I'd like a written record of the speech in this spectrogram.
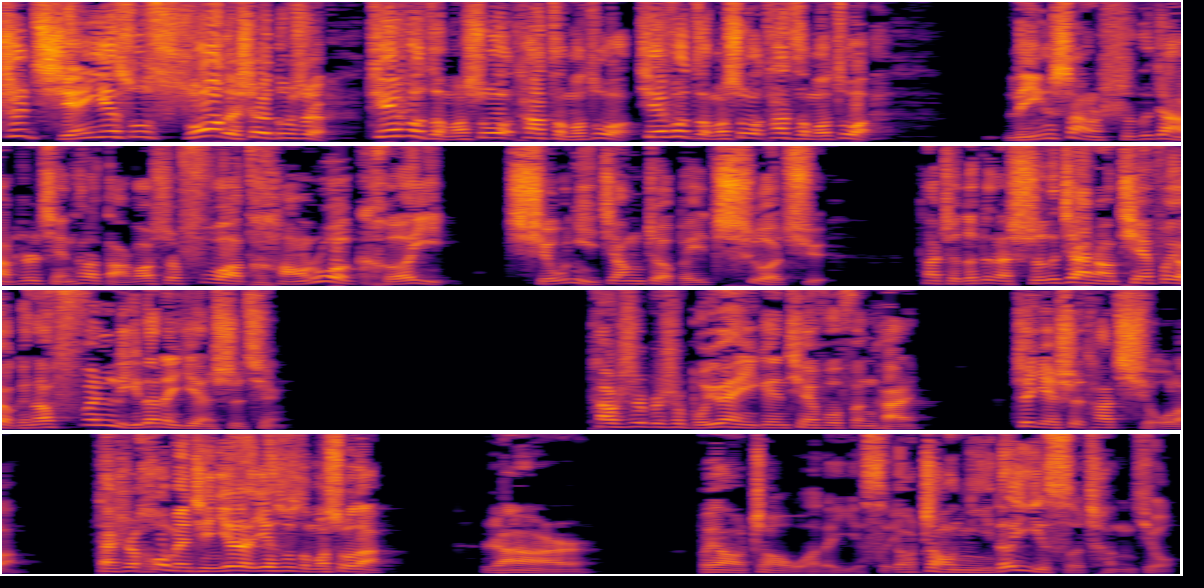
之前耶稣所有的事都是天父怎么说他怎么做，天父怎么说他怎么做。临上十字架之前，他的祷告是：父啊，倘若可以，求你将这杯撤去。他指的是在十字架上天父要跟他分离的那件事情。他是不是不愿意跟天父分开？这件事他求了，但是后面紧接着耶稣怎么说的？然而不要照我的意思，要照你的意思成就。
